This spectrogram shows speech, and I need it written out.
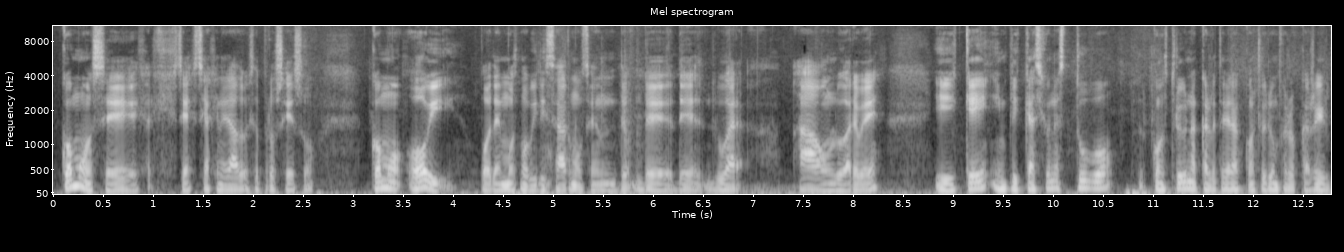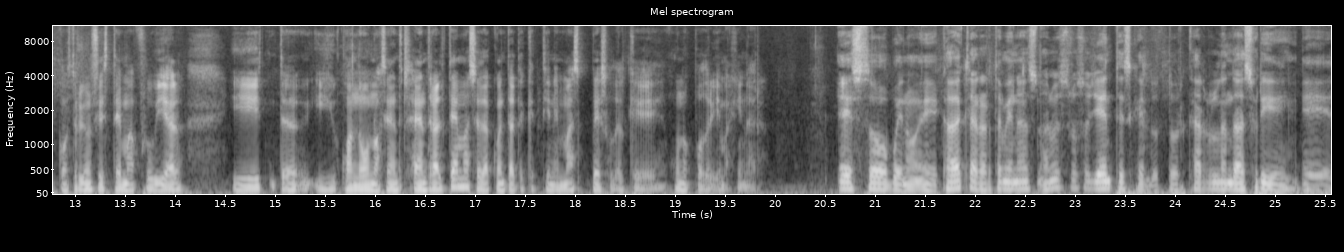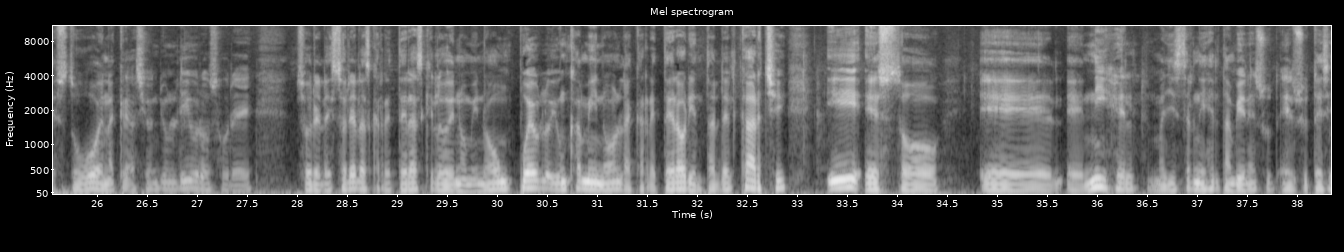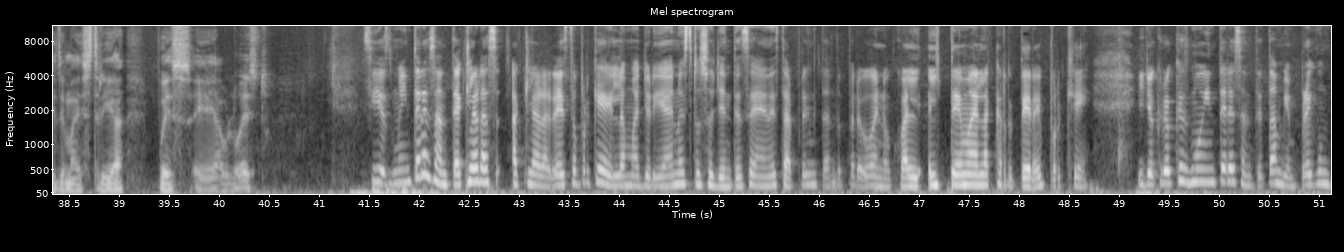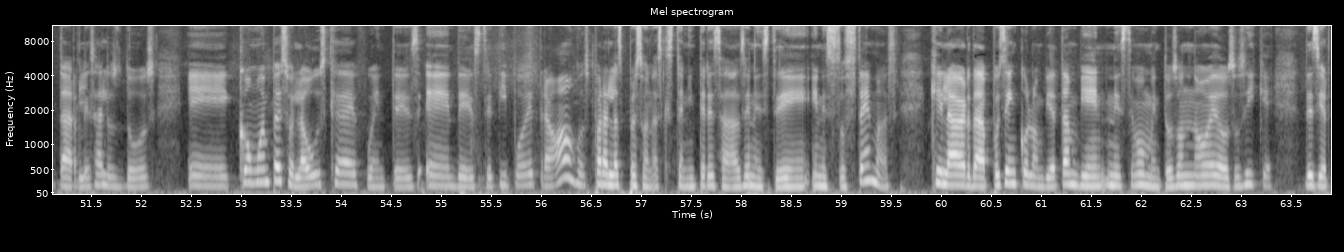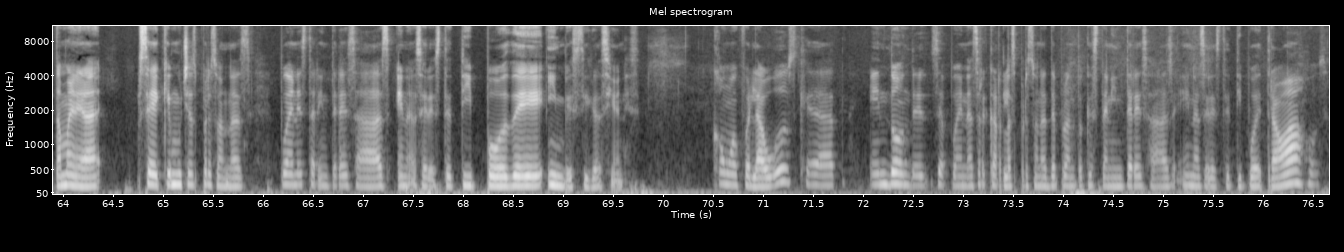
cómo se, se, ha generado ese proceso, cómo hoy podemos movilizarnos en de, de, lugar A a un lugar B y qué implicaciones tuvo construir una carretera, construir un ferrocarril, construir un sistema fluvial y, y cuando uno se entra, se entra, al tema se da cuenta de que tiene más peso del que uno podría imaginar. Esto, bueno, eh, cabe aclarar también a, nuestros oyentes que el doctor Carlos Landazuri eh, estuvo en la creación de un libro sobre sobre la historia de las carreteras que lo denominó un pueblo y un camino, la carretera oriental del Carchi, y esto, eh, Nigel, el magíster Nigel también en su, en su tesis de maestría, pues eh, habló esto. Sí, es muy interesante aclarar, aclarar esto porque la mayoría de nuestros oyentes se deben estar preguntando, pero bueno, ¿cuál el tema de la carretera y por qué? Y yo creo que es muy interesante también preguntarles a los dos eh, cómo empezó la búsqueda de fuentes eh, de este tipo de trabajos para las personas que estén interesadas en, este, en estos temas, que la verdad pues en Colombia también en este momento son novedosos y que de cierta manera sé que muchas personas pueden estar interesadas en hacer este tipo de investigaciones cómo fue la búsqueda, en dónde se pueden acercar las personas de pronto que estén interesadas en hacer este tipo de trabajos.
